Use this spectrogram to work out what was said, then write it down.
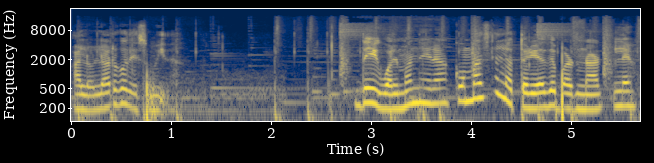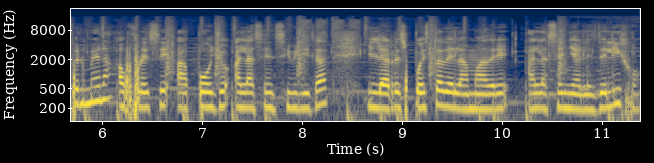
a lo largo de su vida. De igual manera, con base en la teoría de Barnard, la enfermera ofrece apoyo a la sensibilidad y la respuesta de la madre a las señales del hijo,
